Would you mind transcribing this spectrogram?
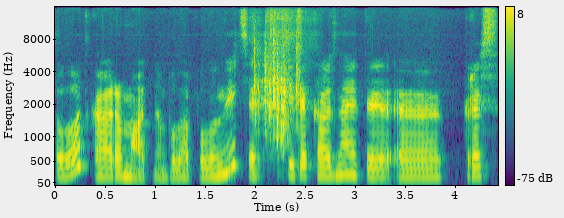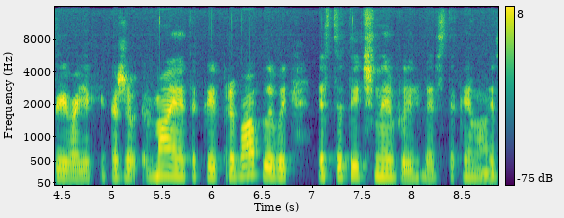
солодка, ароматна була полуниця, і така, знаєте, е, красива, як я кажу, має такий привабливий естетичний вигляд з такими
